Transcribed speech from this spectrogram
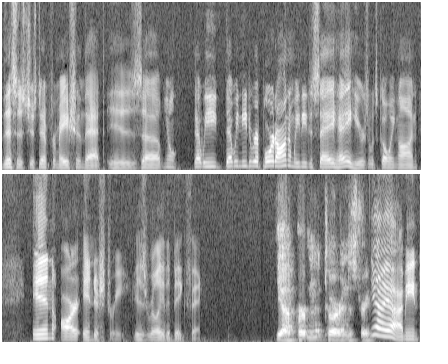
this is just information that is you know that we that we need to report on, and we need to say, hey, here's what's going on in our industry. Is really the big thing. Yeah, pertinent to our industry. Yeah, yeah. I mean,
